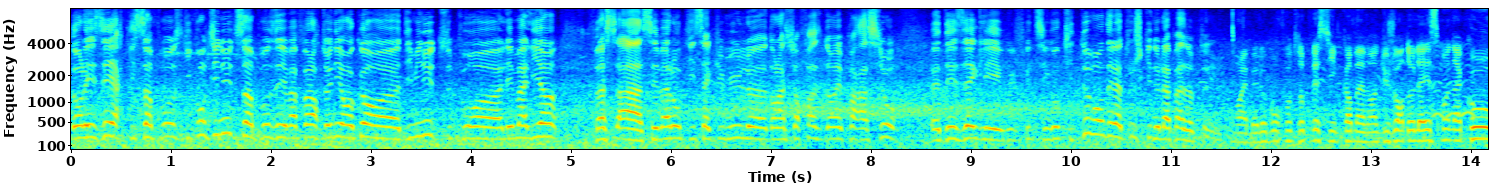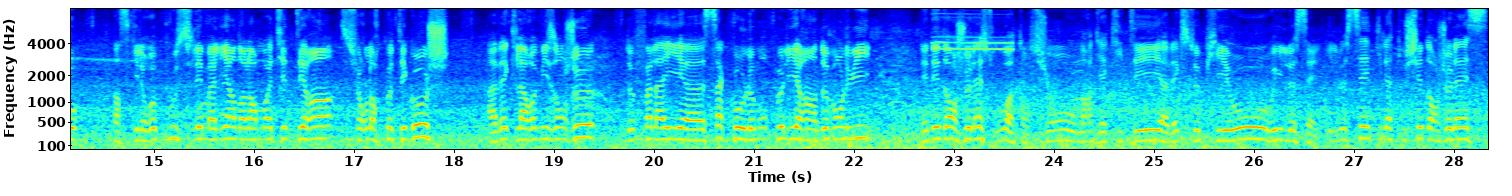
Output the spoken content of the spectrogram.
dans les airs qui s'impose, qui continue de s'imposer. Il va falloir tenir encore euh, 10 minutes pour euh, les Maliens face à ces ballons qui s'accumulent euh, dans la surface de réparation euh, des Aigles et Wilfried Singo qui demandait la touche qui ne l'a pas obtenue. Ouais, mais le bon contre-pressing quand même hein, du joueur de l'AS Monaco parce qu'il repousse les Maliens dans leur moitié de terrain sur leur côté gauche avec la remise en jeu de Falaï euh, Sako, le Montpellierin devant lui. Néné d'Orgelès, ou attention, Omar Diakité avec ce pied haut, oui il le sait, il le sait qu'il a touché d'Orgelès.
